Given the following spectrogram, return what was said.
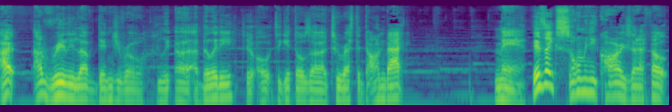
I I really love Denjiro uh, ability to oh, to get those uh, two rested Don back. Man, there's like so many cards that I felt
